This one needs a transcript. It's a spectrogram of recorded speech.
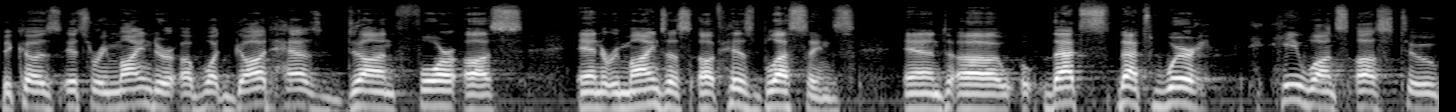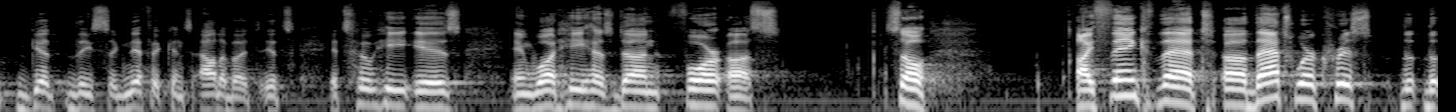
because it's a reminder of what God has done for us and it reminds us of His blessings. And uh, that's, that's where He wants us to get the significance out of it. It's, it's who He is and what He has done for us. So I think that uh, that's where Chris, the, the,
